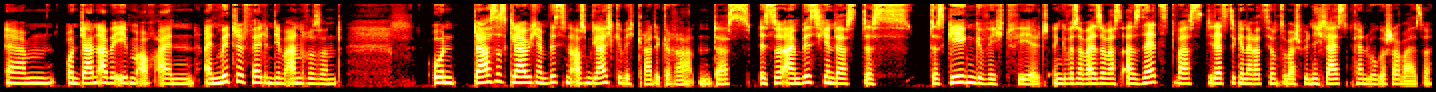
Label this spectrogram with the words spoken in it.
ähm, und dann aber eben auch ein, ein Mittelfeld, in dem andere sind. Und das ist, glaube ich, ein bisschen aus dem Gleichgewicht gerade geraten. Das ist so ein bisschen das, das, das Gegengewicht fehlt. In gewisser Weise was ersetzt, was die letzte Generation zum Beispiel nicht leisten kann, logischerweise.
